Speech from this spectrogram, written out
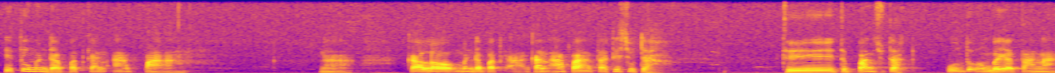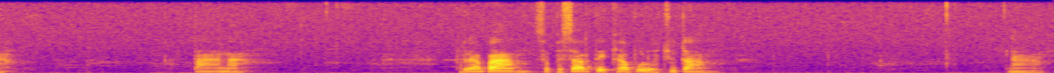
itu mendapatkan apa? Nah kalau mendapatkan apa? Tadi sudah di depan sudah untuk membayar tanah. Tanah. Berapa? Sebesar 30 juta. Nah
